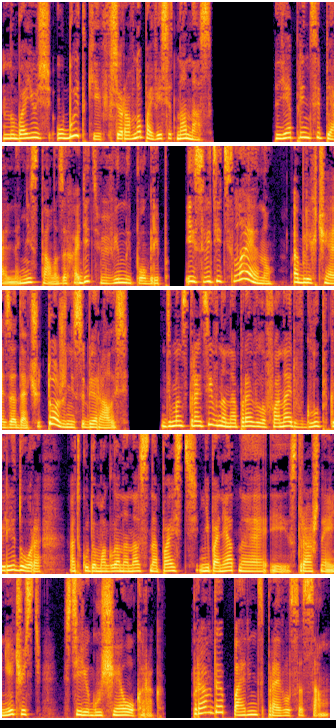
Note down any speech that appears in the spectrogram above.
Но, боюсь, убытки все равно повесит на нас. Я принципиально не стала заходить в винный погреб. И светить Лайону, облегчая задачу, тоже не собиралась. Демонстративно направила фонарь вглубь коридора, откуда могла на нас напасть непонятная и страшная нечисть, стерегущая окорок. Правда, парень справился сам.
